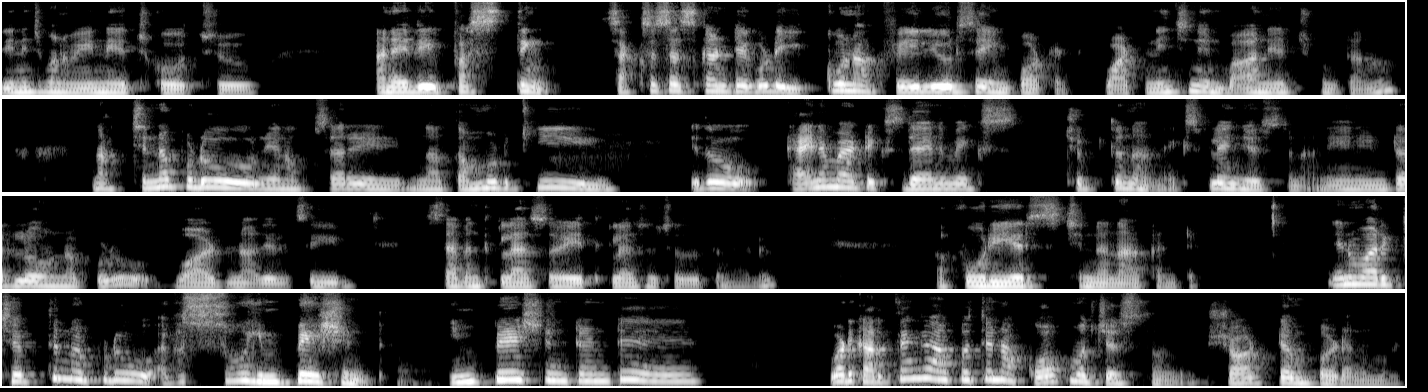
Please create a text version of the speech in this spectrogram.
దీని నుంచి మనం ఏం నేర్చుకోవచ్చు? అనేది ఫస్ట్ థింగ్ సక్సెసెస్ కంటే కూడా ఎక్కువ నాకు ఫెయిల్యూర్సే ఇంపార్టెంట్ వాటి నుంచి నేను బాగా నేర్చుకుంటాను. నాకు చిన్నప్పుడు నేను ఒకసారి నా తమ్ముడికి ఏదో కైనమాటిక్స్ డైనమిక్స్ చెప్తున్నాను ఎక్స్ప్లెయిన్ చేస్తున్నాను. నేను ఇంటర్లో ఉన్నప్పుడు వాడు నాకు తెలిసి సెవెంత్ క్లాస్ ఎయిత్ క్లాస్ చదువుతున్నాడు. ఫోర్ ఇయర్స్ చిన్న నాకంటే. నేను వారికి చెప్తున్నప్పుడు I was so impatient impatient అంటే వాడికి అర్థం కాకపోతే నాకు కోపం వచ్చేస్తుంది. షార్ట్ టెంపర్డ్ అనమాట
